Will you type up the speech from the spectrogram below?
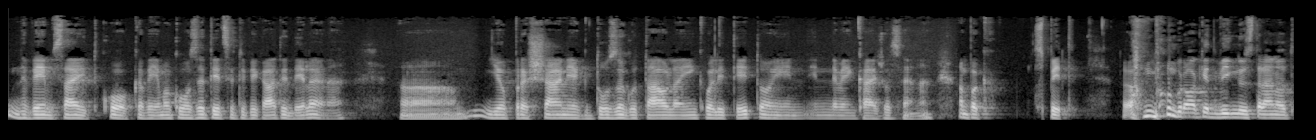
ne vem, saj tako, ki vemo, kako se te certifikate delajo. Ne? Um, je vprašanje, kdo zagotavlja in kvaliteto, in, in ne vem, kaj že vse. Ne? Ampak spet, bom roke dvignil stran od,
